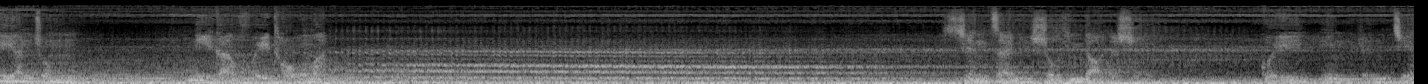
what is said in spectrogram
黑暗中，你敢回头吗？现在你收听到的是《鬼影人间》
